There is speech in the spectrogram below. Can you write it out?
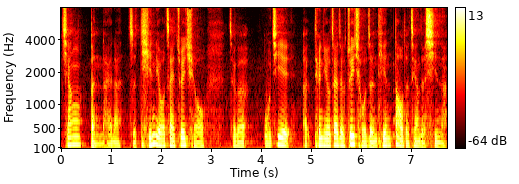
将本来呢只停留在追求这个五界呃停留在这个追求人天道的这样的心呢。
